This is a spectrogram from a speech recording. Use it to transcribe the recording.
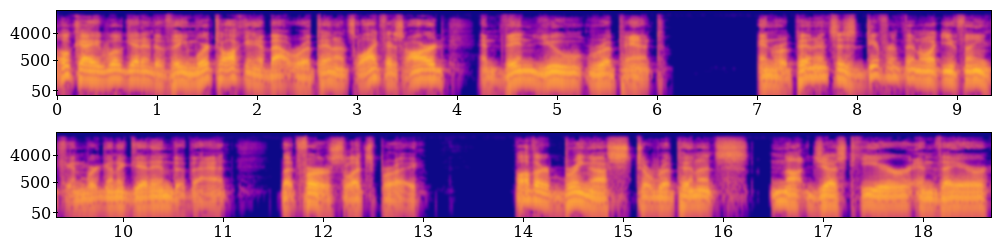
Okay, we'll get into the theme. We're talking about repentance. Life is hard, and then you repent. And repentance is different than what you think, and we're going to get into that. But first, let's pray. Father, bring us to repentance, not just here and there,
